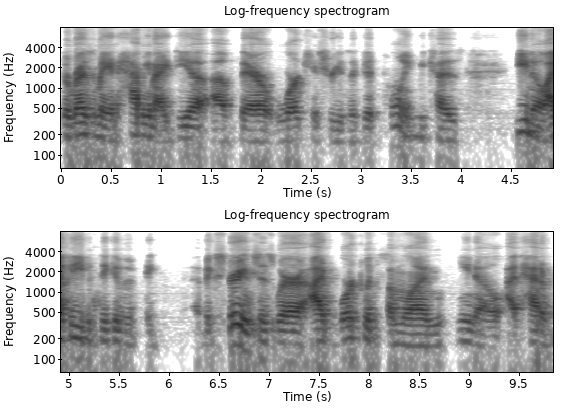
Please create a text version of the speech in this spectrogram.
the resume and having an idea of their work history is a good point because, you know, I can even think of, of experiences where I've worked with someone, you know, I've had a,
